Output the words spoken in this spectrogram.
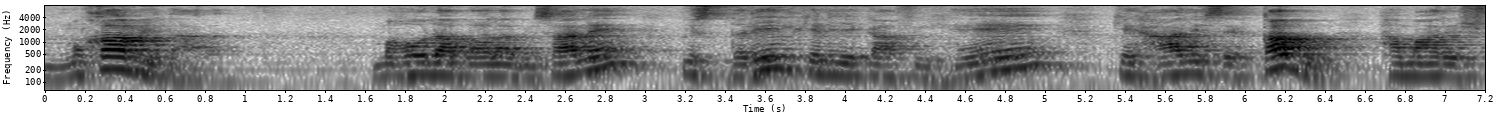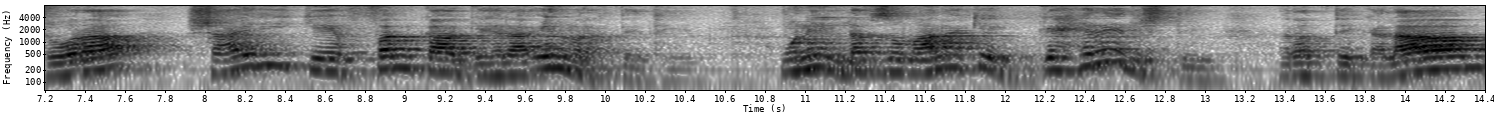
मुकाम दारत। महोला बाला मिसालें, इस दलील के लिए काफ़ी हैं कि हाल से कबल हमारे शोरा शायरी के फ़न का गहरा इल्म रखते थे। उन्हें लफ्ज़ माना के गहरे रिश्ते, रब्त कलाम,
